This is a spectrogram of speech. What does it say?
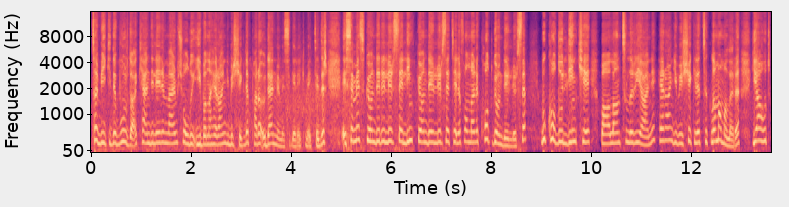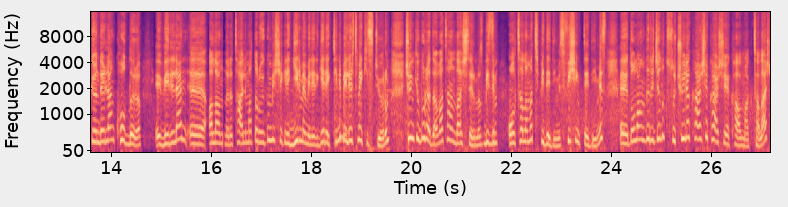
Tabii ki de burada kendilerinin vermiş olduğu IBAN'a herhangi bir şekilde para ödenmemesi gerekmektedir. SMS gönderilirse, link gönderilirse, telefonlarına kod gönderilirse bu kodu, linki, bağlantıları yani herhangi bir şekilde tıklamamaları yahut gönderilen kodları e, verilen e, alanlara talimatlara uygun bir şekilde girmemeleri gerektiğini belirtmek istiyorum. Çünkü burada vatandaşlarımız bizim oltalama tipi dediğimiz, phishing dediğimiz e, dolandırıcılık suçuyla karşı karşıya kalmaktalar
